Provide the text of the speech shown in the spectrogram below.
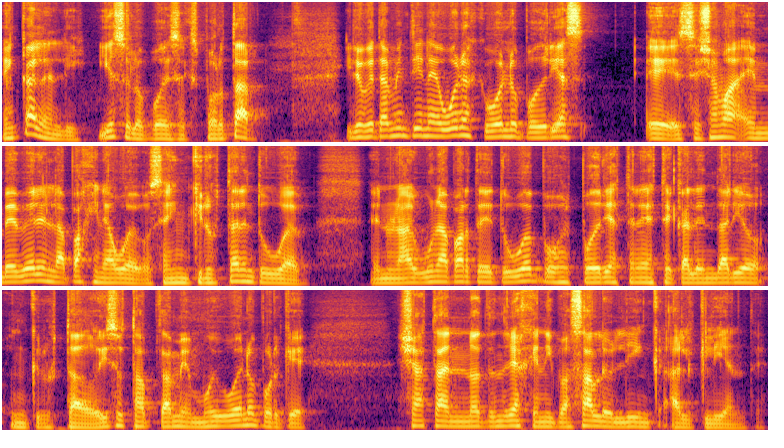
en Calendly, y eso lo puedes exportar. Y lo que también tiene de bueno es que vos lo podrías, eh, se llama embeber en la página web, o sea, incrustar en tu web. En alguna parte de tu web vos podrías tener este calendario incrustado. Y eso está también muy bueno porque ya está, no tendrías que ni pasarle un link al cliente.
